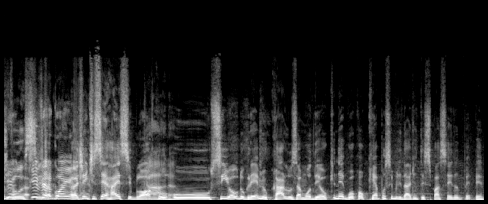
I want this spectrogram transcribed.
que você... Que vergonha. A gente encerrar esse bloco, Cara. o CEO do Grêmio, Carlos Amodeu, que negou qualquer possibilidade de antecipar a saída do PP.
